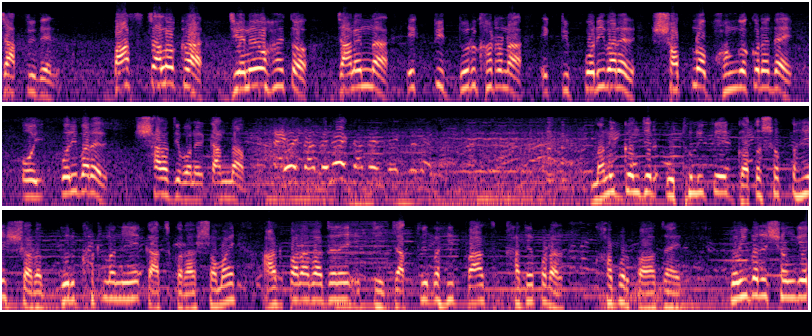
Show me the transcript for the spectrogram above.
যাত্রীদের। বাস চালকরা জেনেও হয়তো জানেন না, একটি দুর্ঘটনা একটি পরিবারের স্বপ্ন ভঙ্গ করে দেয় ওই পরিবারের সারা জীবনের কান্না। মানিকগঞ্জের উথুলিতে গত সপ্তাহে সড়ক দুর্ঘটনা নিয়ে কাজ করার সময় আটপাড়া বাজারে একটি যাত্রীবাহী বাস খাদে পড়ার খবর পাওয়া যায়। পরিবারের সঙ্গে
